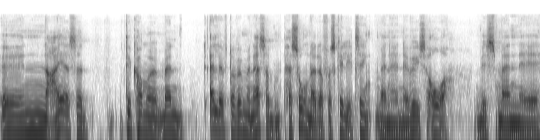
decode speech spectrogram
Øh, nej, altså, det kommer, man, alt efter hvem man er som person, er der forskellige ting, man er nervøs over. Hvis man øh,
